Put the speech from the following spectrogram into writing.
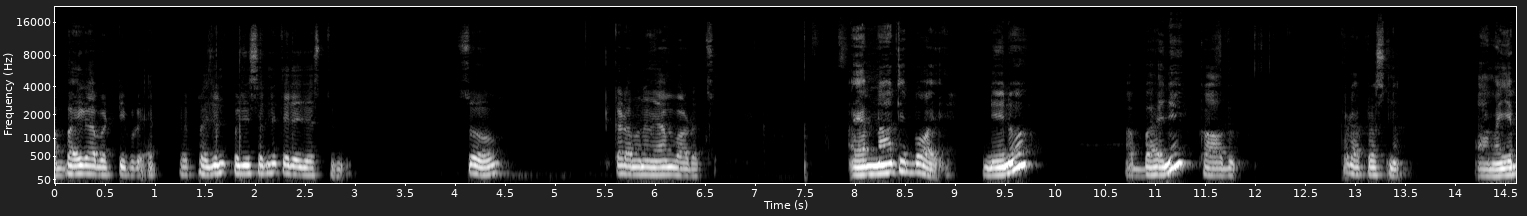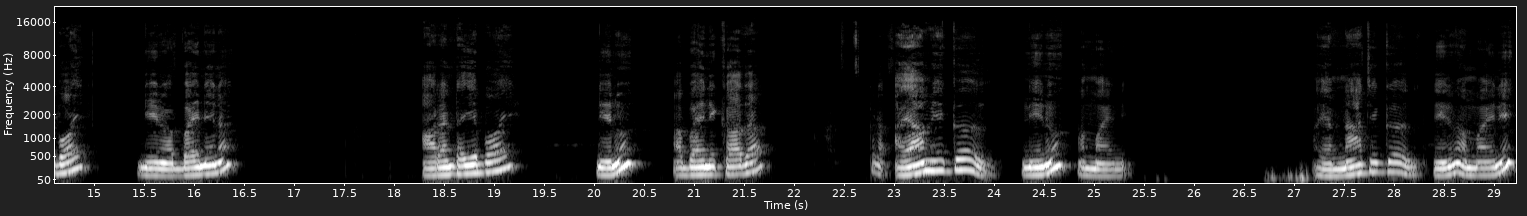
అబ్బాయి కాబట్టి ఇప్పుడు ప్రజెంట్ పొజిషన్ని తెలియజేస్తుంది. సో ఇక్కడ మనం ఏం వాడచ్చు. ఐఎమ్ నాట్ ఏ బాయ్ నేను అబ్బాయిని కాదు. ఇక్కడ ప్రశ్న. ఆమె ఏ బాయ్ నేను అబ్బాయినేనా? ఆరంట్ అయ్యే బాయ్ నేను అబ్బాయిని కాదా? ఇక్కడ ఐఆమ్ ఏ గర్ల్ నేను అమ్మాయిని. ఐఎమ్ నాట్ ఏ గర్ల్ నేను అమ్మాయిని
